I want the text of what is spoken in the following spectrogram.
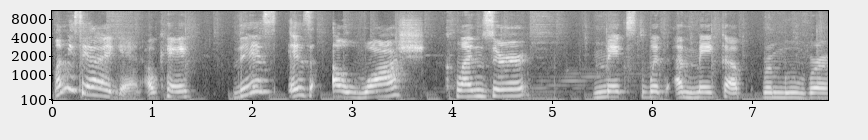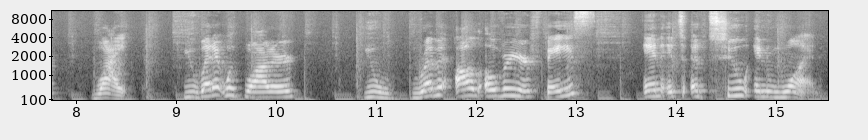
Let me say that again, okay? This is a wash cleanser mixed with a makeup remover wipe. You wet it with water, you rub it all over your face, and it's a two in one.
